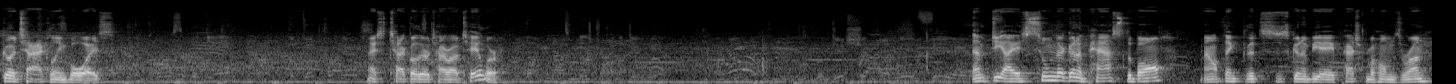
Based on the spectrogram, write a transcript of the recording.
Good tackling, boys. Nice tackle there, Tyrod Taylor. Empty, I assume they're going to pass the ball. I don't think this is going to be a Patrick Mahomes run.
